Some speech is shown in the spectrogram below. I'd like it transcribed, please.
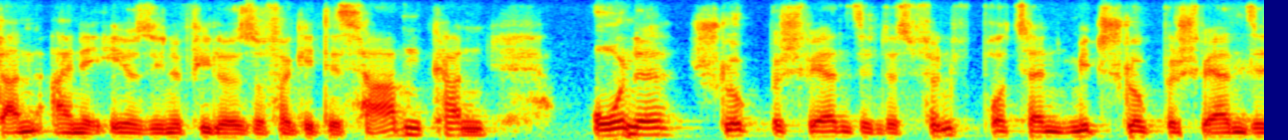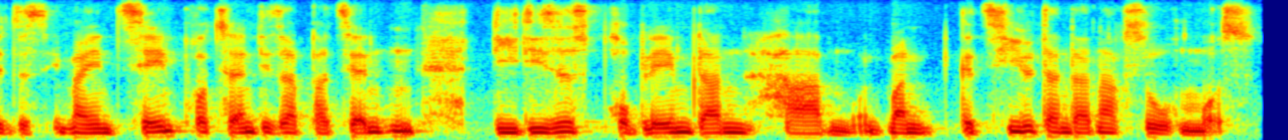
dann eine eosinophile Ösophagitis haben kann. Ohne Schluckbeschwerden sind es fünf Prozent, mit Schluckbeschwerden sind es immerhin zehn Prozent dieser Patienten, die dieses Problem dann haben und man gezielt dann danach suchen muss.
